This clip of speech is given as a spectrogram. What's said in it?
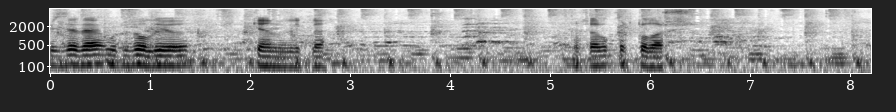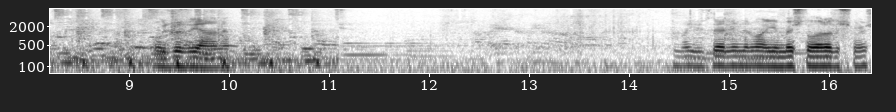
Bizde de ucuz oluyor genellikle. Bu 40 dolar. Ucuz yani. Ama %50 indirim var 25 dolara düşmüş.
